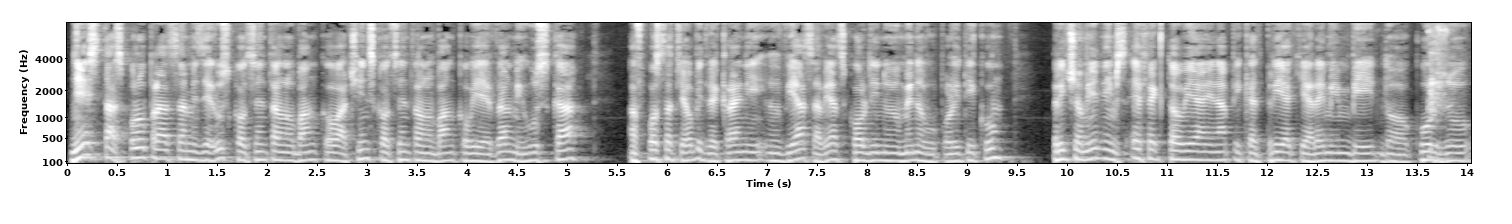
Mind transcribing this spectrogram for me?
Dnes tá spolupráca medzi Ruskou centrálnou bankou a Čínskou centrálnou bankou je veľmi úzka a v podstate obidve krajiny viac a viac koordinujú menovú politiku, pričom jedným z efektov je aj napríklad prijatia remimby do kurzu e,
